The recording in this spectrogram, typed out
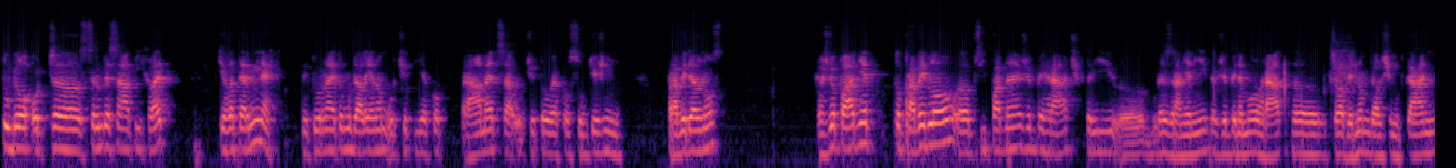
tu bylo od 70. let v těchto termínech. Ty turnaje tomu dali jenom určitý jako rámec a určitou jako soutěžní pravidelnost. Každopádně to pravidlo eh, případné, že by hráč, který eh, bude zraněný, takže by nemohl hrát eh, třeba v jednom dalším utkání,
